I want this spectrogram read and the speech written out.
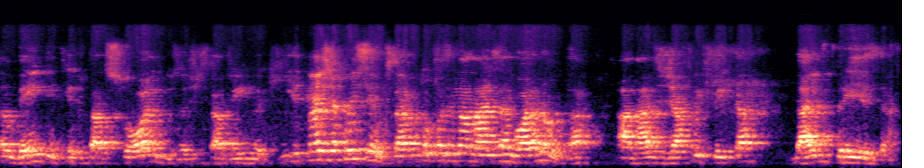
Também tem resultados sólidos, a gente está vendo aqui, mas já conhecemos, tá? Não estou fazendo análise agora não, tá? A análise já foi feita da empresa.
